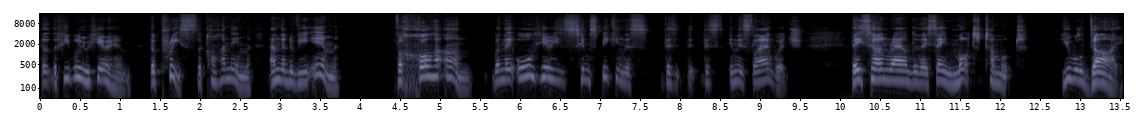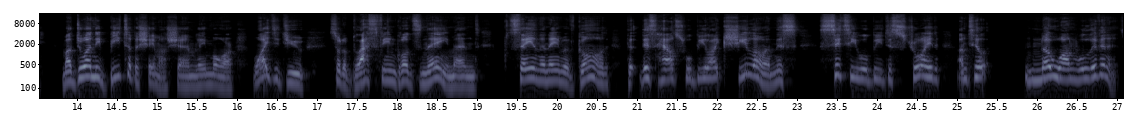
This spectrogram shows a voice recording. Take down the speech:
that the people who hear him, the priests, the Kohanim, and the Nevi'im, V'chol ha'am, when they all hear him speaking this, this, this in this language, they turn round and they say, Mot tamut, you will die. Maduani bita b'shem Hashem lemor. Why did you sort of blaspheme God's name and say in the name of God that this house will be like Shiloh and this city will be destroyed until no one will live in it?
